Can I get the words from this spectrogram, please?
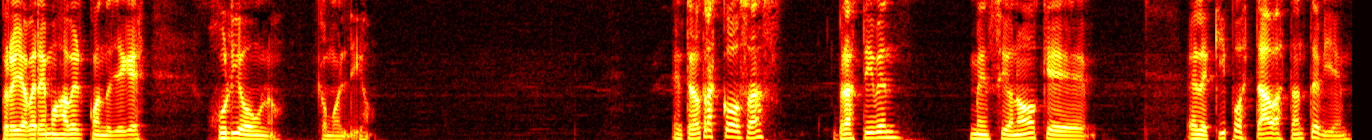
Pero ya veremos a ver cuando llegue julio 1, como él dijo. Entre otras cosas, Brad Steven mencionó que el equipo está bastante bien,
